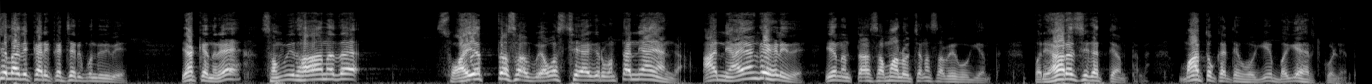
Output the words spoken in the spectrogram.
ಜಿಲ್ಲಾಧಿಕಾರಿ ಕಚೇರಿಗೆ ಬಂದಿದ್ದೀವಿ. ಯಾಕೆಂದರೆ ಸಂವಿಧಾನದ ಸ್ವಾಯತ್ತ ಸ ವ್ಯವಸ್ಥೆಯಾಗಿರುವಂಥ ನ್ಯಾಯಾಂಗ. ಆ ನ್ಯಾಯಾಂಗ ಹೇಳಿದೆ, ಏನಂತ ಸಮಾಲೋಚನಾ ಸಭೆಗೆ ಹೋಗಿ ಅಂತ. ಪರಿಹಾರ ಸಿಗತ್ತೆ ಅಂತಲ್ಲ. ಮಾತುಕತೆಗೆ ಹೋಗಿ ಬಗೆಹರಿಸ್ಕೊಳ್ಳಿ ಅಂತ.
